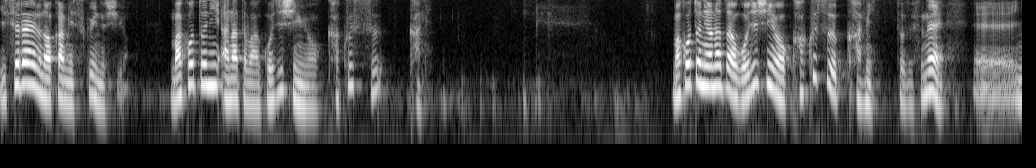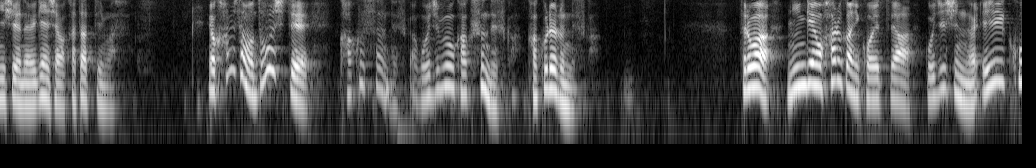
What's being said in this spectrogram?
イスラエルの神救い主よ。誠にあなたはご自身を隠す神。誠にあなたはご自身を隠す神とですね、えー、西への預言者は語っています。いや、神様はどうして隠すんですか？ご自分を隠すんですか？隠れるんですか？それは人間をはるかに超えたご自身の栄光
